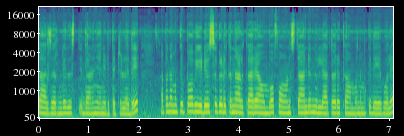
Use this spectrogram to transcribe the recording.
ചാർജറിന്റെ ഇത് ഇതാണ് ഞാൻ എടുത്തിട്ടുള്ളത്. അപ്പോൾ നമുക്കിപ്പോൾ വീഡിയോസൊക്കെ എടുക്കുന്ന ആൾക്കാരാകുമ്പോൾ ഫോൺ സ്റ്റാൻഡൊന്നും ഇല്ലാത്തവരൊക്കെ ആകുമ്പോൾ നമുക്ക് ഇതേപോലെ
